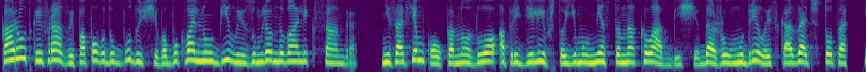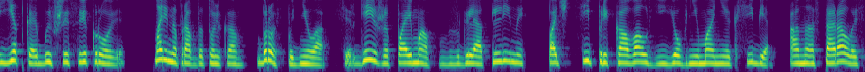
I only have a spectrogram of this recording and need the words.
короткой фразой по поводу будущего буквально убила изумленного Александра. Не совсем колко, но зло, определив, что ему место на кладбище, даже умудрилась сказать что-то едкое бывшей свекрови. Марина, правда, только бровь подняла. Сергей же, поймав взгляд Лины, почти приковал ее внимание к себе. Она старалась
